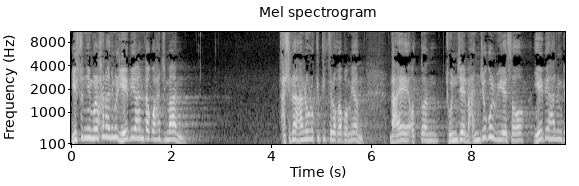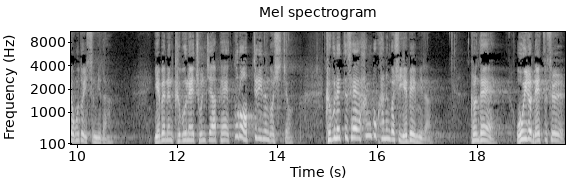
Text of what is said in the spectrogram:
예수님을 하나님을 예배한다고 하지만 사실은 안으로 깊이 들어가 보면 나의 어떤 존재 만족을 위해서 예배하는 경우도 있습니다. 예배는 그분의 존재 앞에 꿇어 엎드리는 것이죠. 그분의 뜻에 항복하는 것이 예배입니다. 그런데 오히려 내 뜻을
